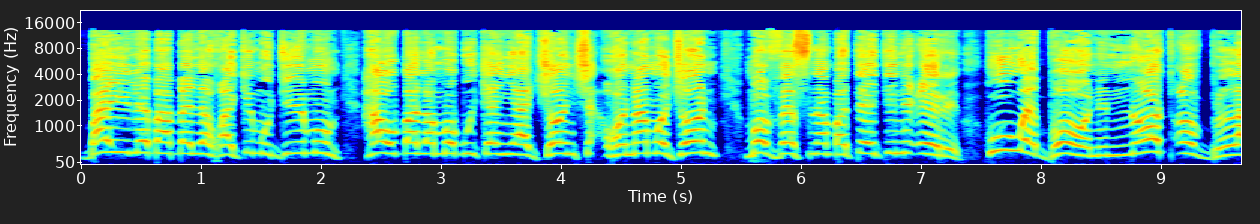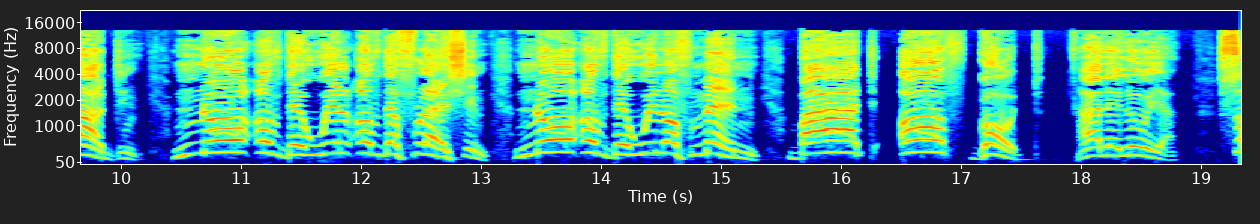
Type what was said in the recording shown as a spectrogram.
ba ile ba belegwa ke modimo. Ha o bala mo bukeng ya john hona mo john mo verse number 13 e re who were born not of blood nor of the will of the flesh, nor of the will of men, but of God. Hallelujah. So,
